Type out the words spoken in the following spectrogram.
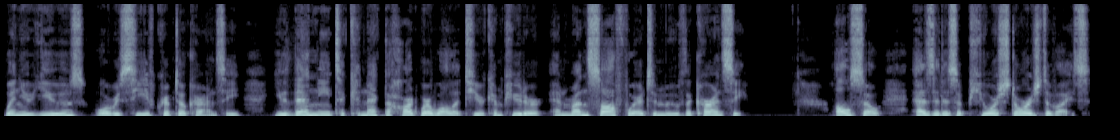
When you use or receive cryptocurrency, you then need to connect the hardware wallet to your computer and run software to move the currency. Also, as it is a pure storage device,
